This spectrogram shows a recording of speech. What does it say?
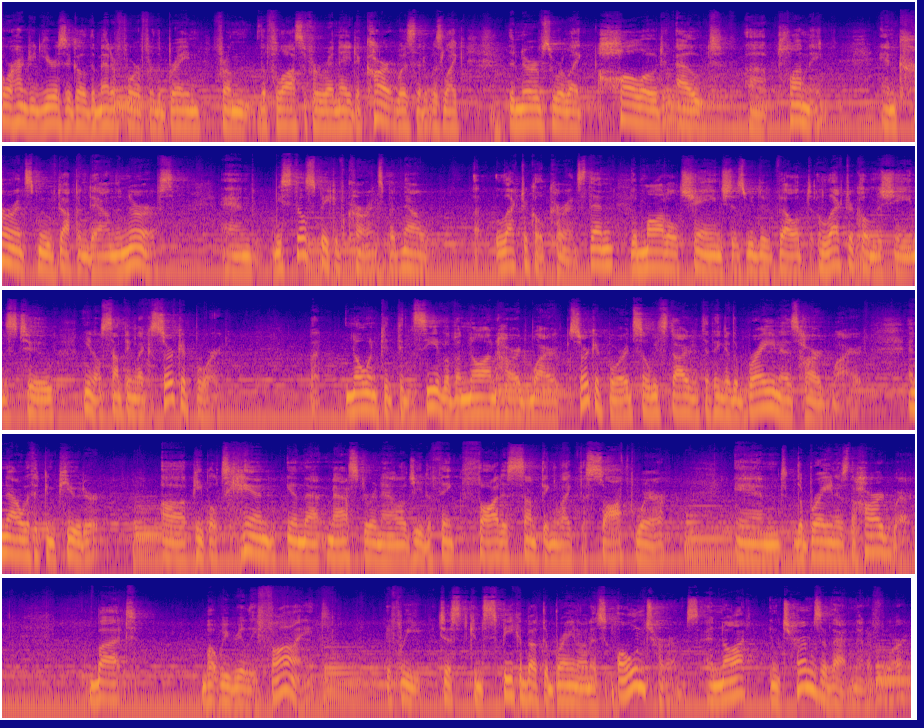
400 years ago, the metaphor for the brain from the philosopher Rene Descartes was that it was like the nerves were like hollowed out uh, plumbing, and currents moved up and down the nerves. And we still speak of currents, but now uh, electrical currents. Then the model changed as we developed electrical machines to, you know, something like a circuit board. But no one could conceive of a non-hardwired circuit board, so we started to think of the brain as hardwired. And now with a computer, uh, people tend, in that master analogy, to think thought is something like the software and the brain is the hardware. But what we really find, if we just can speak about the brain on its own terms and not in terms of that metaphor,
